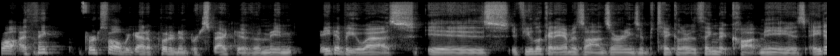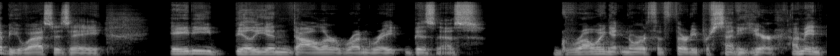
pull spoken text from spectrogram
Well, I think first of all, we got to put it in perspective. I mean, AWS is, if you look at Amazon's earnings in particular, the thing that caught me is AWS is a $80 billion run rate business growing at north of 30% a year. I mean,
